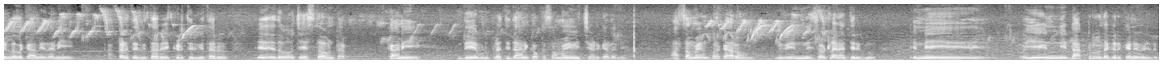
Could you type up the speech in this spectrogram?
పిల్లలు కాలేదని అక్కడ తిరుగుతారు ఇక్కడ తిరుగుతారు ఏదేదో చేస్తూ ఉంటారు. కానీ దేవుడు ప్రతిదానికి ఒక సమయం ఇచ్చాడు కదండి. ఆ సమయం ప్రకారం నువ్వు ఎన్ని చోట్లైనా తిరుగు. ఎన్ని ఏ ఎన్ని డాక్టర్ల దగ్గరికైనా వెళ్ళు.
